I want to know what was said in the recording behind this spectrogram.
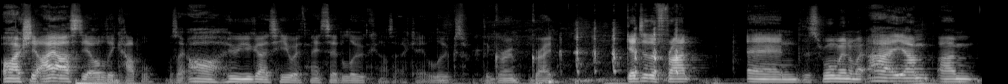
Oh, actually, I asked the elderly couple. I was like, oh, who are you guys here with? And they said Luke. And I was like, okay, Luke's the groom. Great. Get to the front, and this woman, I'm like, ah, I'm, I'm,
